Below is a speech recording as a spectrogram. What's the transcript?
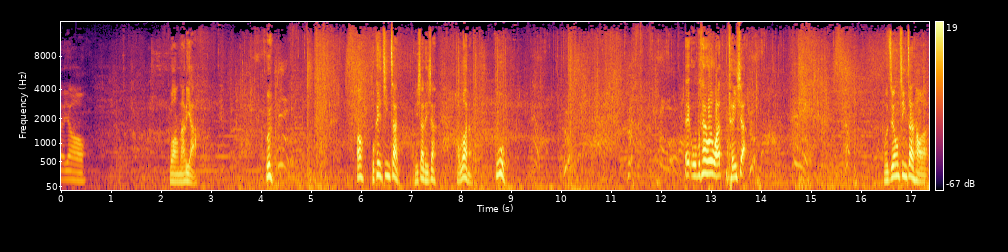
在要往哪里啊？嗯，哦，我可以近战。等一下，等一下，好乱啊！哦，哎，我不太会玩，等一下，我直接用近战好了。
